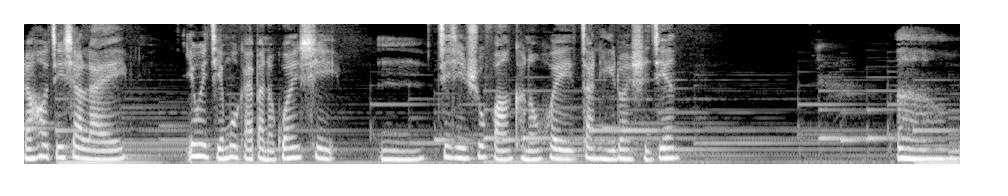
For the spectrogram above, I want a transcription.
然后接下来，因为节目改版的关系，嗯，寂静书房可能会暂停一段时间。嗯，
